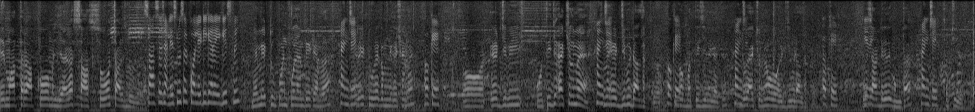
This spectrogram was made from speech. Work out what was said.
ये मात्र आपको मिल जाएगा सात सौ चालीस रुपये सात सौ चालीस। में सर क्वालिटी क्या रहेगी इसमें? मैम ये two point four M P camera हाँ। जी। टू वे कम्युनिकेशन है। ओके और एट जी बी होती है जो एक्चुअल में है। हाँ जी। एट जी बी डाल सकते हो। Okay. लोग बत्तीस जी बी कहते हाँ। हैं जो एक्चुअल में वो एट जी बी डाल सकते हो। ओके ये साठ डिग्री घूमता है। हाँ जी। सब चीज़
